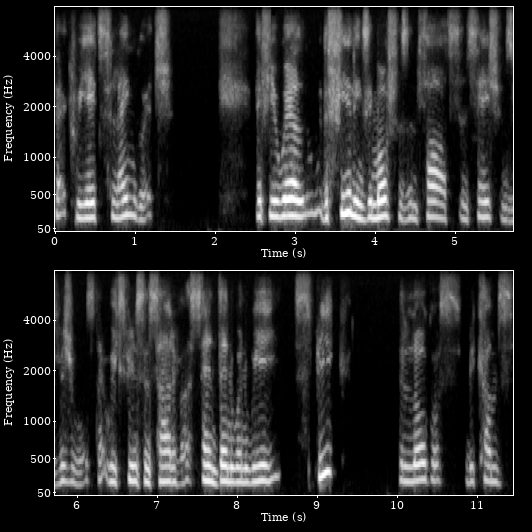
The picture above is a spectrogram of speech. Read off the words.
that creates language. If you will, the feelings, emotions, and thoughts, sensations, visuals that we experience inside of us. And then when we speak the logos becomes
